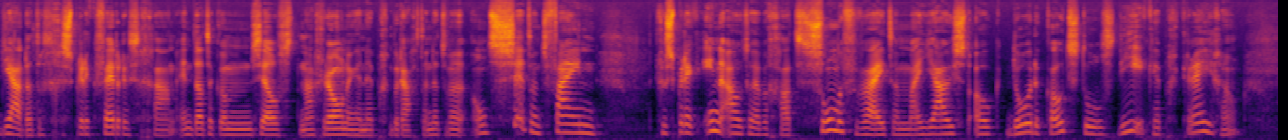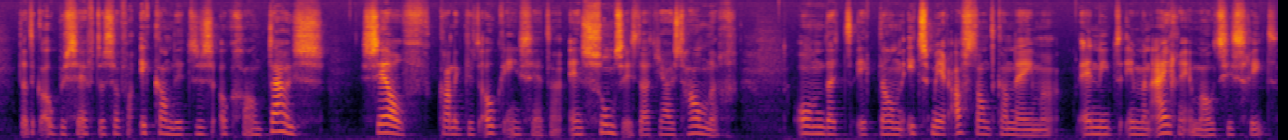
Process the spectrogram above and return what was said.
Ja, dat het gesprek verder is gegaan. En dat ik hem zelfs naar Groningen heb gebracht. En dat we een ontzettend fijn gesprek in de auto hebben gehad. Zonder verwijten, maar juist ook door de coachtools die ik heb gekregen dat ik ook besefte zo van, ik kan dit dus ook gewoon thuis. Zelf kan ik dit ook inzetten. En soms is dat juist handig. Omdat ik dan iets meer afstand kan nemen en niet in mijn eigen emoties schiet.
